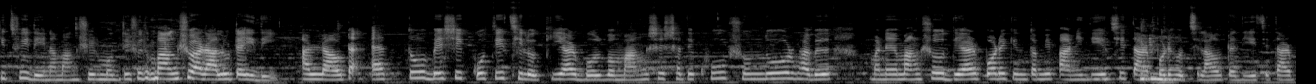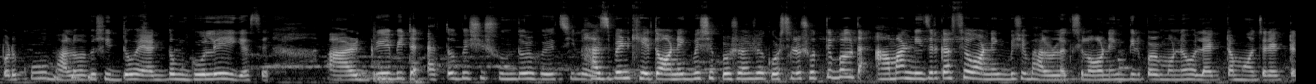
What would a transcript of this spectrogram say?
কিছুই দিই না মাংসের মধ্যে, শুধু মাংস আর আলুটাই দিই। আর লাউটা এত বেশি কচি ছিল, কি আর বলব? মাংসের সাথে খুব সুন্দরভাবে মানে মাংস দেওয়ার পরে কিন্তু আমি পানি দিয়েছি, তারপরে হচ্ছে লাউটা দিয়েছি, তারপরে খুব ভালোভাবে সিদ্ধ হয়ে একদম গলেই গেছে। আর গ্রেভিটা এত বেশি সুন্দর হয়েছিল। হাজব্যান্ড খেয়ে তো অনেক বেশি প্রশংসা করছিল। সত্যি বলতে আমার নিজের কাছেও অনেক বেশি ভালো লাগছিল। অনেক দিন পর মনে হলো একটা মজার একটা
